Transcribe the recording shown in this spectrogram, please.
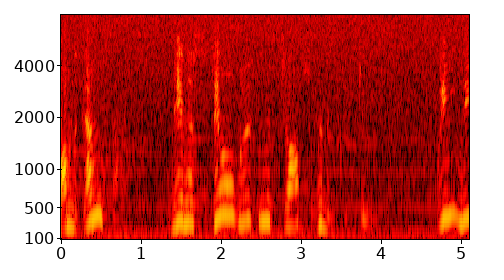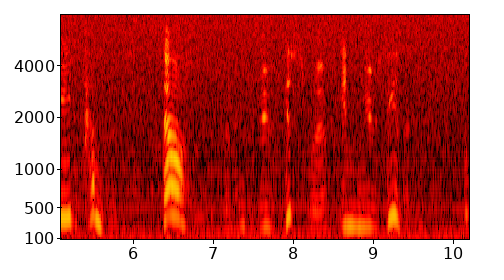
on the gun side, men are still working at jobs women could do. We need hundreds, thousands of women to do this work in New Zealand the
